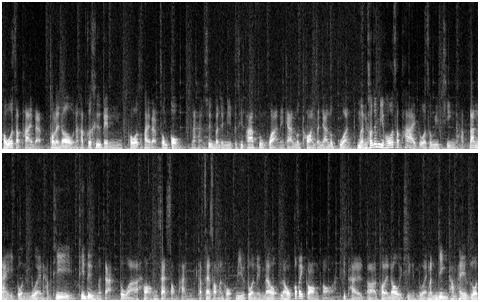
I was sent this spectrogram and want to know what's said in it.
power supply แบบ tornado นะครับก็คือเป็น power supply แบบทรงกลมนะฮะซึ่งมันจะมีประสิทธิภาพสูงกว่าในการลดทอนสัญญาณรบกวน เหมือนเขาจะมี power supply ตัว switching นะครับด้านในอีกตัวหนึงด้วยนะครับที่ที่ดึงมาจากตัวของ Z 2 0 0กับ Z 2 0 0มีอยู่ตัวหนึ่งแล้วแล้วก็ไปกองต่อที่ไทยเอ่อ tornado อีกทีหนึ่งด้วย มันยิ่งทำให้ลด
